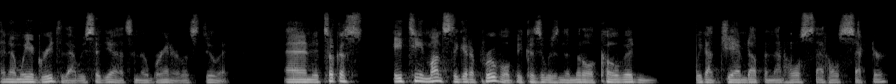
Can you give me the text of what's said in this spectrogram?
And then we agreed to that. We said, yeah, that's a no brainer. Let's do it. And it took us 18 months to get approval because it was in the middle of COVID and we got jammed up in that whole, that whole sector.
